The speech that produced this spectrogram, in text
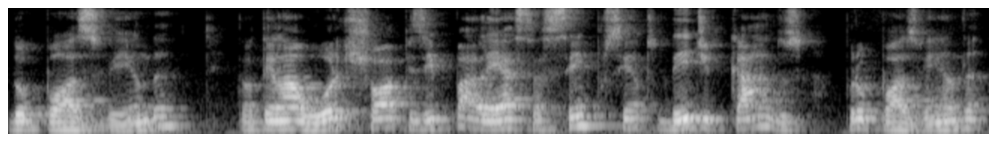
do pós-venda. Então tem lá workshops e palestras 100% dedicados para o pós-venda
